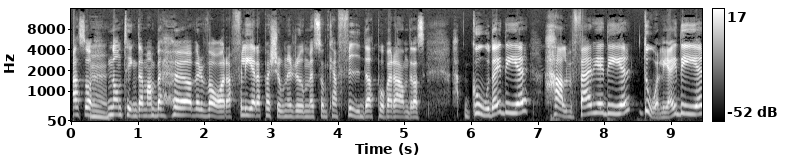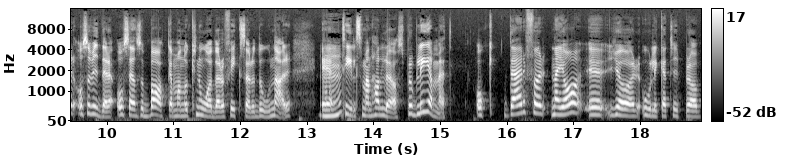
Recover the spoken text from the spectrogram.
Alltså någonting där man behöver vara flera personer i rummet som kan fida på varandras goda idéer, halvfärdiga idéer, dåliga idéer och så vidare. Och sen så bakar man och knådar och fixar och donar eh, tills man har löst problemet. Och därför, när jag eh, gör olika typer av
